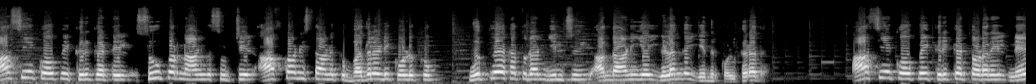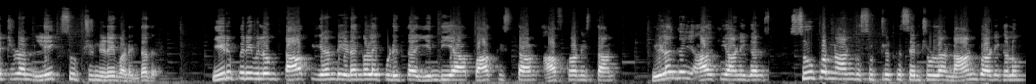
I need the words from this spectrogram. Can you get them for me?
ஆசிய கோப்பை கிரிக்கெட்டில் சூப்பர் நான்கு சுற்றில் ஆப்கானிஸ்தானுக்கு பதிலடி கொடுக்கும் உத்வேகத்துடன் இன்று அந்த அணியை இலங்கை எதிர்கொள்கிறது. ஆசிய கோப்பை கிரிக்கெட் தொடரில் நேற்றுடன் லீக் சுற்று நிறைவடைந்தது. இரு பிரிவிலும் டாப் இரண்டு இடங்களை பிடித்த இந்தியா பாகிஸ்தான் ஆப்கானிஸ்தான் இலங்கை ஆகிய அணிகள் சூப்பர் நான்கு சுற்றுக்கு சென்றுள்ள நான்கு அணிகளும்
